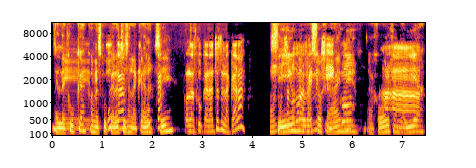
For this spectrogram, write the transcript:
El de eh, Cuca, con las cucarachas Cuca, en la cara. Cuca. Sí. con las cucarachas en la cara. Un, sí, un, saludo a abrazo Jaime Chico, Jaime, a Jorge, a María.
